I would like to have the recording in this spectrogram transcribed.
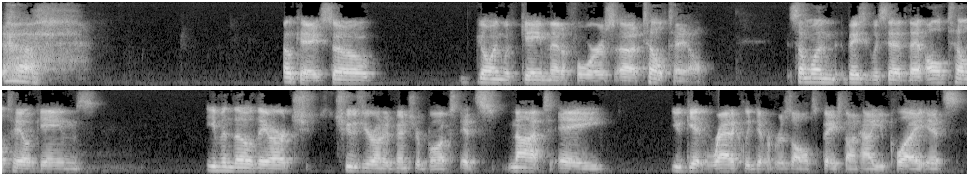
okay, so going with game metaphors, uh, Telltale. Someone basically said that all Telltale games, even though they are ch- choose your own adventure books, it's not a you get radically different results based on how you play. It's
